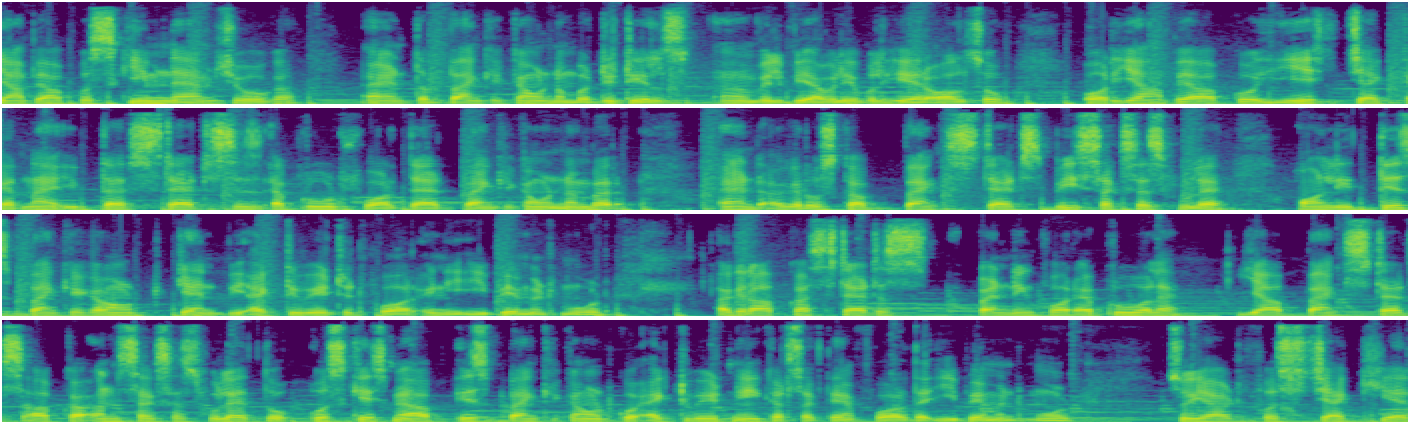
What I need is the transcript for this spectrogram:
यहाँ पे आपको स्कीम नेम शो होगा and the bank account number details will be available here also और यहाँ पे आपको ये चेक करना है if the status is approve for that bank account number and अगर उसका बैंक स्टेट्स भी सक्सेसफुल है only this bank account can be activated for any e payment mode अगर आपका स्टेटस पेंडिंग फॉर अप्रूवल है, या बैंक स्टेट्स आपका अनसक्सेसफुल है तो उस केस में आप इस बैंक अकाउंट को एक्टिवेट नहीं कर सकते हैं for the e payment mode so you have to first check here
